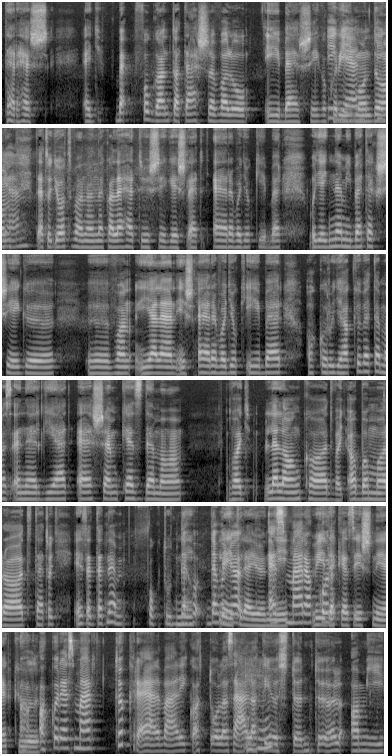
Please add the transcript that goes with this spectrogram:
terhes, egy fogantatásra való éberség, akkor Igen, így mondom. igen. Tehát, hogy ott van ennek a lehetősége, és lehet, hogy erre vagyok éber, vagy egy nemi betegség van jelen, és erre vagyok éber, akkor ugye, ha követem az energiát, el sem kezdem a vagy lelankad, vagy abban marad, tehát, hogy érted, tehát nem fog tudni De de létrejönni ez már akkor- védekezés nélkül. A, akkor ez már tökre elválik attól az állati uh-huh. ösztöntől, ami,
